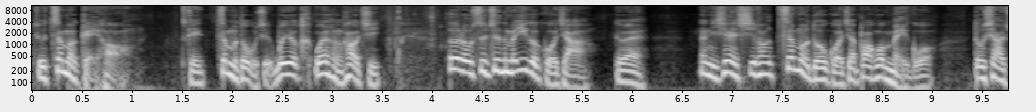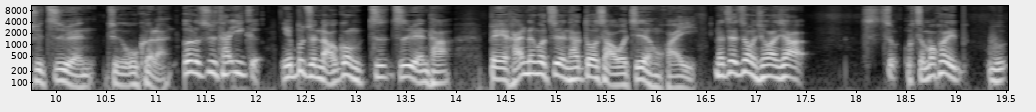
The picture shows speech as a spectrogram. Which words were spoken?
就这么给哈，给这么多武器，我也我也很好奇，俄罗斯就那么一个国家，对不对？那你现在西方这么多国家，包括美国，都下去支援这个乌克兰，俄罗斯他一个也不准老共支支援他。北韩能够支援他多少？我其实很怀疑。那在这种情况下，怎怎么会武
